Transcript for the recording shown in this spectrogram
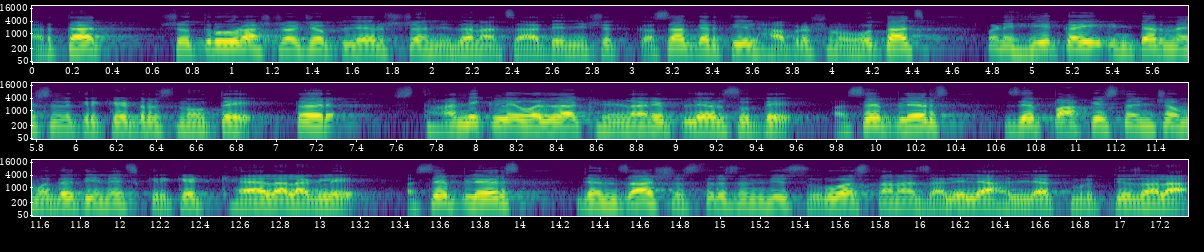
अर्थात शत्रू राष्ट्राच्या प्लेयर्सच्या निधनाचा ते निषेध कसा करतील हा प्रश्न होताच पण हे काही इंटरनॅशनल क्रिकेटर्स नव्हते तर स्थानिक लेवलला खेळणारे प्लेयर्स होते. असे प्लेयर्स जे पाकिस्तानच्या मदतीनेच क्रिकेट खेळायला लागले. असे प्लेयर्स ज्यांचा शस्त्रसंधी सुरू असताना झालेल्या हल्ल्यात मृत्यू झाला.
